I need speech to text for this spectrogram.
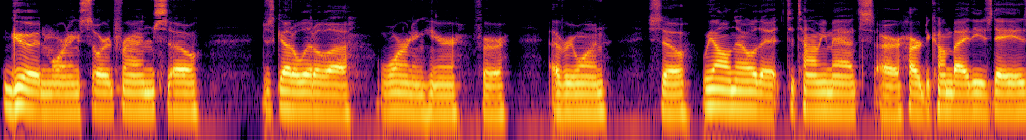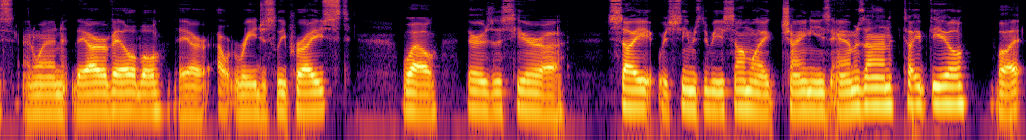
Good morning, sword friends. So, just got a little uh, warning here for everyone. So, we all know that tatami mats are hard to come by these days, and when they are available, they are outrageously priced. Well, there's this here uh, site which seems to be some like Chinese Amazon type deal, but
